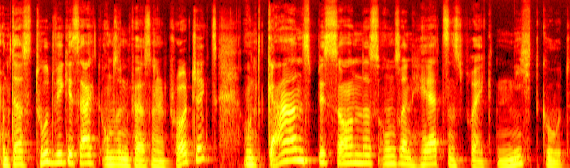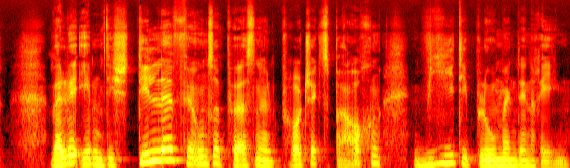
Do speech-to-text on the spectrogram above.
Und das tut, wie gesagt, unseren Personal Projects und ganz besonders unseren Herzensprojekten nicht gut, weil wir eben die Stille für unsere Personal Projects brauchen, wie die Blumen den Regen.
